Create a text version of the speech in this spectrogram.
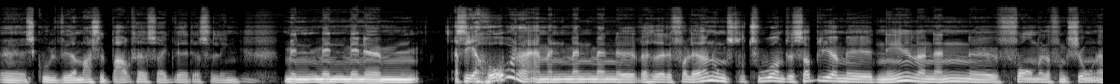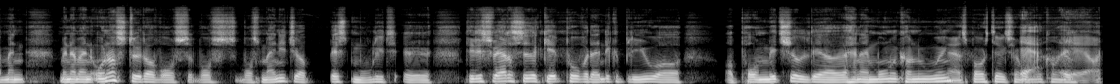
øh, skulle videre. Marcel Baut havde så ikke været der så længe. Mm. Men, men, men øhm, Altså, jeg håber da, at man, man, man øh, hvad hedder det, får lavet nogle strukturer, om det så bliver med den ene eller den anden øh, form eller funktion, at man, men at man understøtter vores, vores, vores manager bedst muligt. Øh, det er lidt svært at sidde og gætte på, hvordan det kan blive, og, og Paul Mitchell, der, han er i Monaco nu, ikke? Ja, sportsdirektør ja, Monaco. Ja, og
